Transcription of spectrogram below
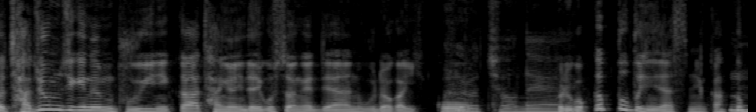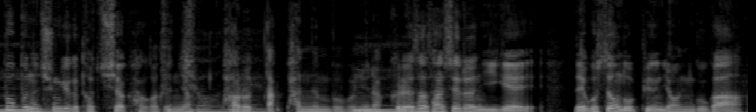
그 자주 움직이는 부위니까 당연히 내구성에 대한 우려가 있고 그렇죠. 네. 그리고 끝 부분이지 않습니까? 끝 음. 부분은 충격이 더 취약하거든요. 그쵸, 바로 네. 딱 받는 부분이라. 음. 그래서 사실은 이게 내구성 높이는 연구가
